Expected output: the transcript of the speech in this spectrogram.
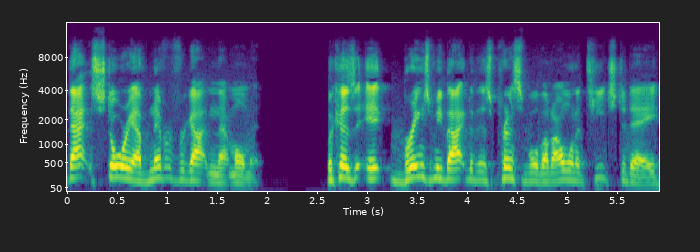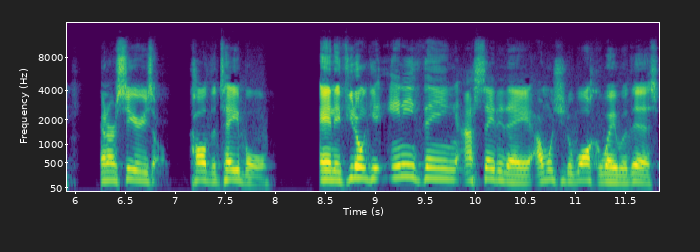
that story, I've never forgotten that moment because it brings me back to this principle that I want to teach today in our series called The Table. And if you don't get anything I say today, I want you to walk away with this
